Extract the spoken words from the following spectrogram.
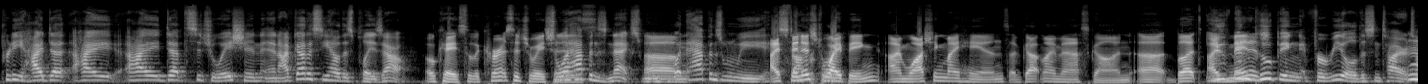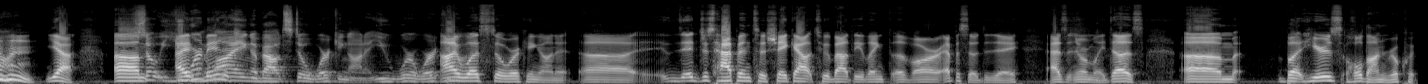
pretty high de- high high depth situation, and I've got to see how this plays out. okay, so the current situation So what is, happens next? When, um, what happens when we? I finished recording? wiping. I'm washing my hands. I've got my mask on. Uh, but You've I've been managed. pooping for real this entire time. Mhm, yeah. Um, so you I've weren't managed- lying about still working on it. You were working. I was still working on it. Uh, it it just happened to shake out to about the length of our episode today, as it normally does. Um, but here's hold on, real quick.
